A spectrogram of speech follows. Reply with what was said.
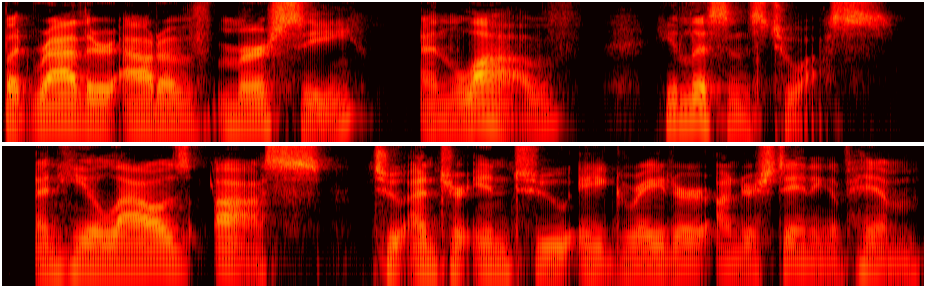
but rather out of mercy and love, he listens to us and he allows us to enter into a greater understanding of him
